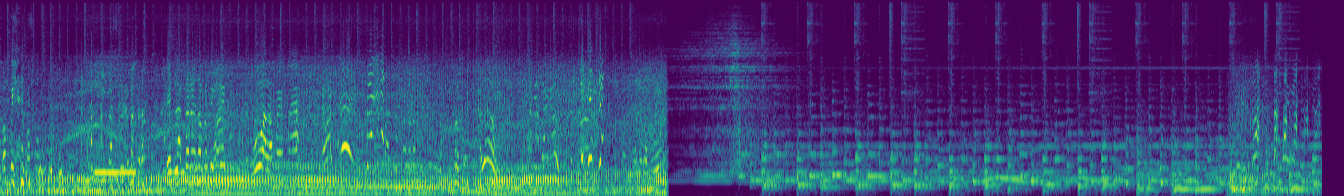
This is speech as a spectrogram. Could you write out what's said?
Kopi. Lakson. Eh lakson yang sampai sing grip. Oh, ala perjalanan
